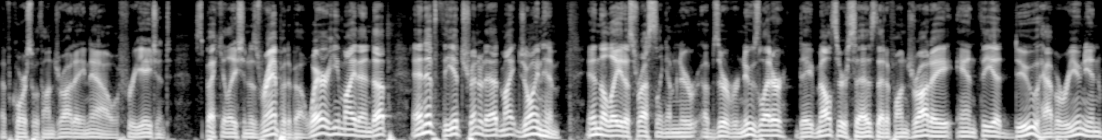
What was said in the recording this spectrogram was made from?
Of course, with Andrade now a free agent, speculation is rampant about where he might end up and if Thea Trinidad might join him. In the latest Wrestling Observer newsletter, Dave Meltzer says that if Andrade and Thea do have a reunion,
